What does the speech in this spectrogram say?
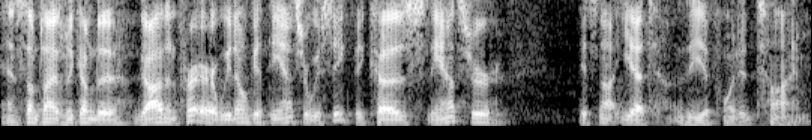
And sometimes we come to God in prayer, we don't get the answer we seek because the answer, it's not yet the appointed time.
